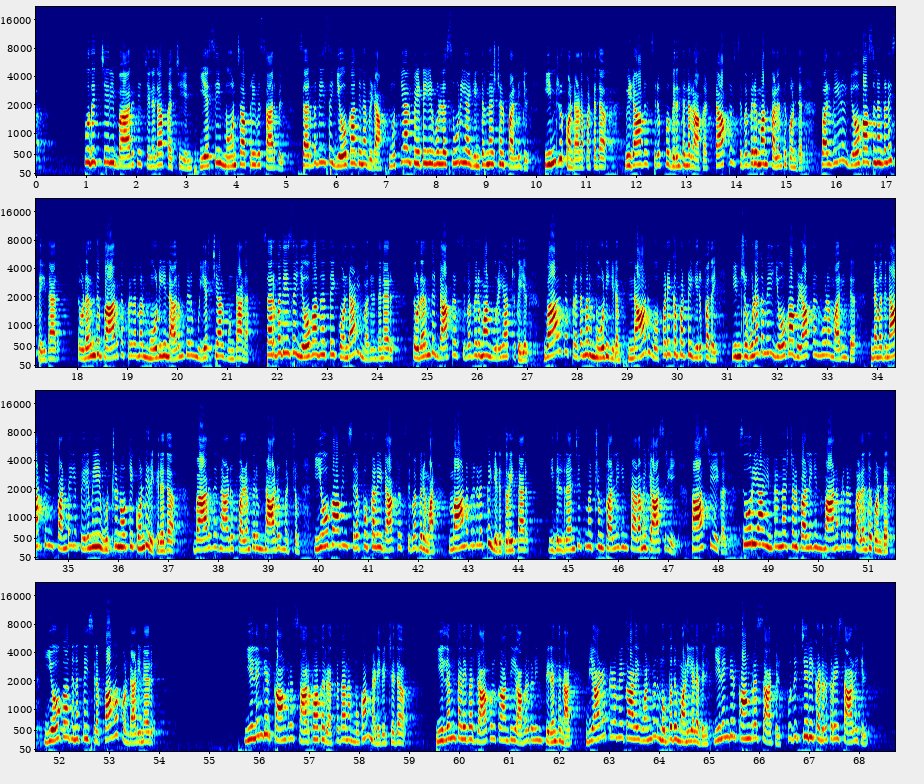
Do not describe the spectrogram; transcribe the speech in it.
புதுச்சேரி பாரதிய ஜனதா கட்சியின் எஸ்சி மோன்சா பிரிவு சார்பில் சர்வதேச யோகா தின விழா முத்தியால்பேட்டையில் உள்ள சூர்யா இன்டர்நேஷனல் பள்ளியில் இன்று கொண்டாடப்பட்டது. விழாவில் சிறப்பு விருந்தினராக டாக்டர் சிவபெருமான் கலந்து கொண்டு பல்வேறு யோகாசனங்களை செய்தார். தொடர்ந்து பாரத பிரதமர் மோடியின் அரும்பெரும் முயற்சியால் உண்டான சர்வதேச யோகா தினத்தை கொண்டாடி மகிழ்ந்தனர். தொடர்ந்து டாக்டர் சிவபெருமான் உரையாற்றுகையில் பாரத பிரதமர் மோடியிடம் நாடு ஒப்படைக்கப்பட்டு இருப்பதை இன்று உலகமே யோகா விழாக்கள் மூலம் அறிந்து நமது நாட்டின் பண்டைய பெருமையை உற்று நோக்கி கொண்டிருக்கிறது. பாரத நாடு பழம்பெரும் நாடு மற்றும் யோகாவின் சிறப்புகளை டாக்டர் சிவபெருமான் மாணவர்களுக்கு எடுத்துரைத்தார். இதில் ரஞ்சித் மற்றும் பள்ளியின் தலைமை ஆசிரியை ஆசிரியைகள் சூர்யா இன்டர்நேஷனல் பள்ளியின் மாணவர்கள் கலந்து கொண்டு யோகா தினத்தை சிறப்பாக கொண்டாடினர். இளைஞர் காங்கிரஸ் சார்பாக இரத்த தான முகாம் நடைபெற்றது. இளம் தலைவர் ராகுல் காந்தி அவர்களின் பிறந்த நாள் வியாழக்கிழமை காலை ஒன்பது முப்பது மணியளவில் இளைஞர் காங்கிரஸ் சார்பில் புதுச்சேரி கடற்கரை சாலையில்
